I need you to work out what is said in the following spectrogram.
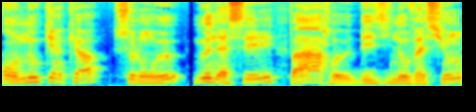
en aucun cas, selon eux, menacée par euh, des innovations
